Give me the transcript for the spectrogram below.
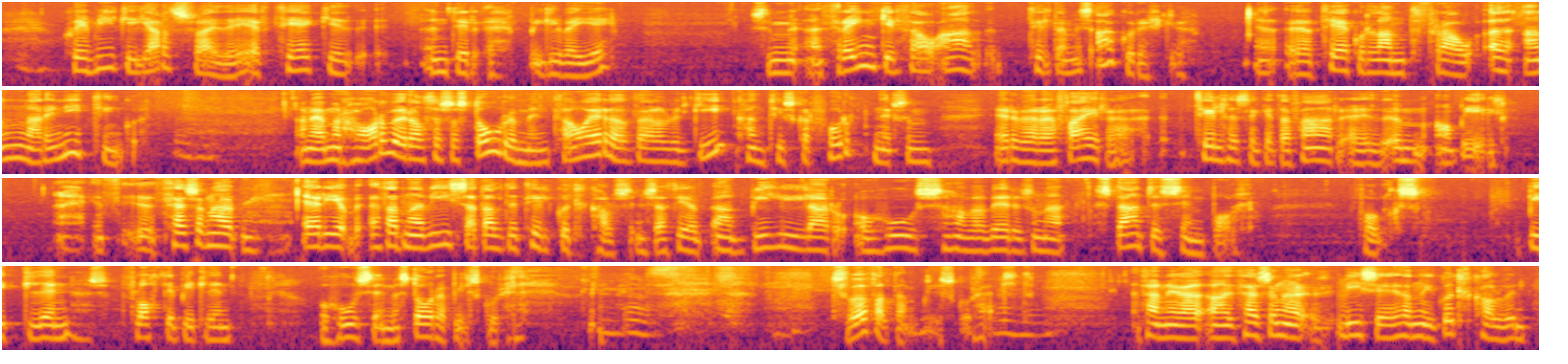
Hver mikið jarðsvæði er tekið undir bílvegi sem þrengir þá að til dæmis agurirkju eða tekur land frá annari nýtingu. Þannig að ef maður horfir á þessa stóru mynd þá er það alveg gigantískar fórnir sem er verið að færa til þess að geta farið um á bíl. Þess vegna er ég þarna að vísa aldrei til gullkálsins að því að- að bílar og hús hafa verið svona statussymbol fólks. Bílinn, flotti bílinn og húsið með stóra bílskúrin. Tvöfaldan bílskúr helst. Þannig að, að þess vegna vísi ég þannig í gullkálfin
